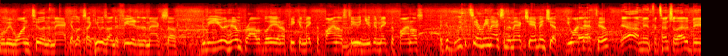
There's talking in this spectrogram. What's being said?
will be one two in the MAC. It looks like he was undefeated in the MAC, so it'll be you and him probably. You know, if he can make the finals mm-hmm. too, and you can make the finals, could, we could see a rematch in the MAC championship. You want yeah. that too? Yeah, I mean, potential that'd be.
